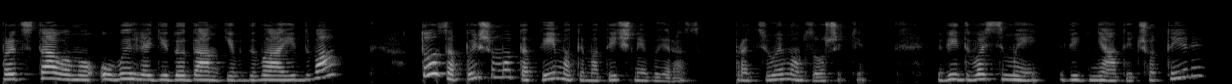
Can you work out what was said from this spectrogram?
представимо у вигляді доданків 2 і 2, то запишемо такий математичний вираз. Працюємо в зошиті. Від 8 відняти 4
